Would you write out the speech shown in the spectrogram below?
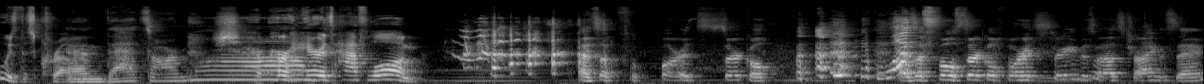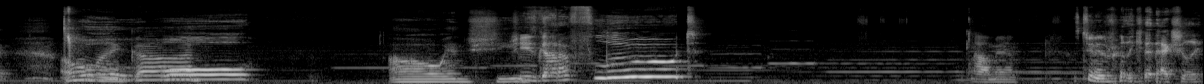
Who is this crow? And that's our mom. her, her hair is half long. That's a full circle. What? That's a full circle forest stream is what I was trying to say. Oh my oh, god. Oh, Oh, and she. she's got a flute. Oh man, this tune is really good actually.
